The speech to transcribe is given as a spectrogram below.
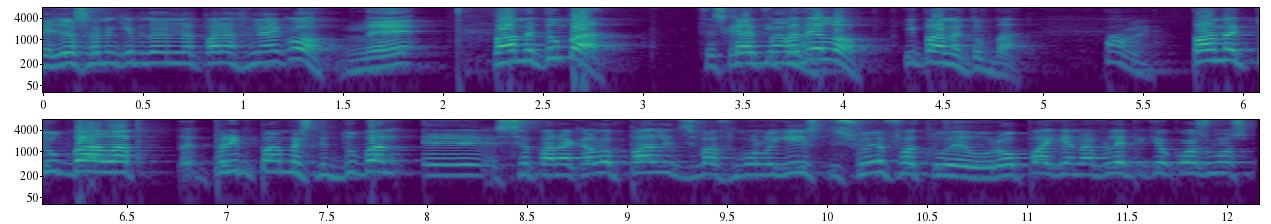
Τελειώσαμε και με τον Παναθηναϊκό. Ναι. Πάμε τούμπα. Θες κάτι πάμε. παντελό ή πάμε τούμπα; Πάμε. Πάμε τούμπα, αλλά πριν πάμε στην τούμπα, ε, σε παρακαλώ πάλι τις βαθμολογίες της UEFA του Ευρώπα για να βλέπει και ο κόσμος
